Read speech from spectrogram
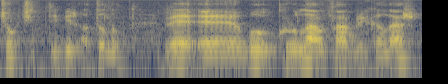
çok ciddi bir atılım ve e, bu kurulan fabrikalar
